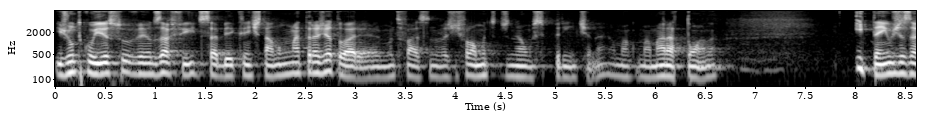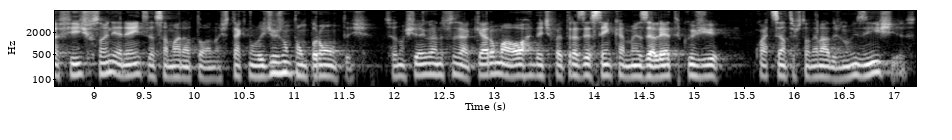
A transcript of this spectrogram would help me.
E junto com isso vem o desafio de saber que a gente está numa trajetória. É muito fácil. Né? A gente fala muito de não um sprint, né? uma, uma maratona. E tem os desafios que são inerentes a essa maratona. As tecnologias não estão prontas. Você não chega e fala, ah, quero uma ordem, a gente vai trazer 100 caminhões elétricos de 400 toneladas. Não existe isso.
